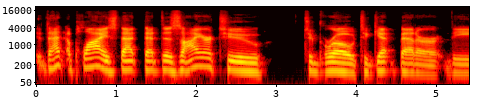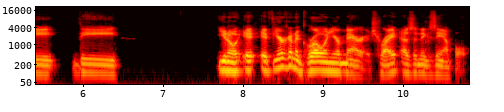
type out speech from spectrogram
that applies that that desire to to grow, to get better, the the you know, if, if you're going to grow in your marriage, right, as an example,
